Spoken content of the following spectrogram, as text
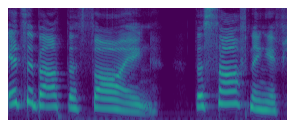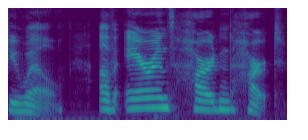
It's about the thawing, the softening, if you will, of Aaron's hardened heart.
